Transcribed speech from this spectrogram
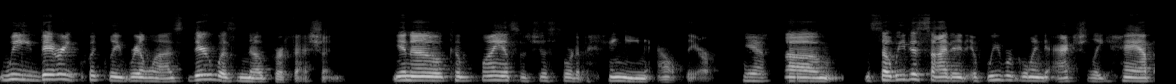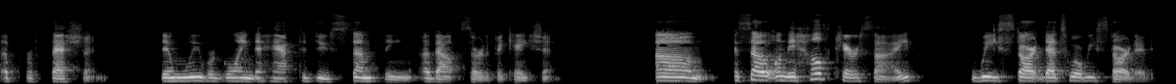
we very quickly realized there was no profession. You know, compliance was just sort of hanging out there. Yeah. Um, so we decided if we were going to actually have a profession, then we were going to have to do something about certification. Um, so on the healthcare side, we start, that's where we started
